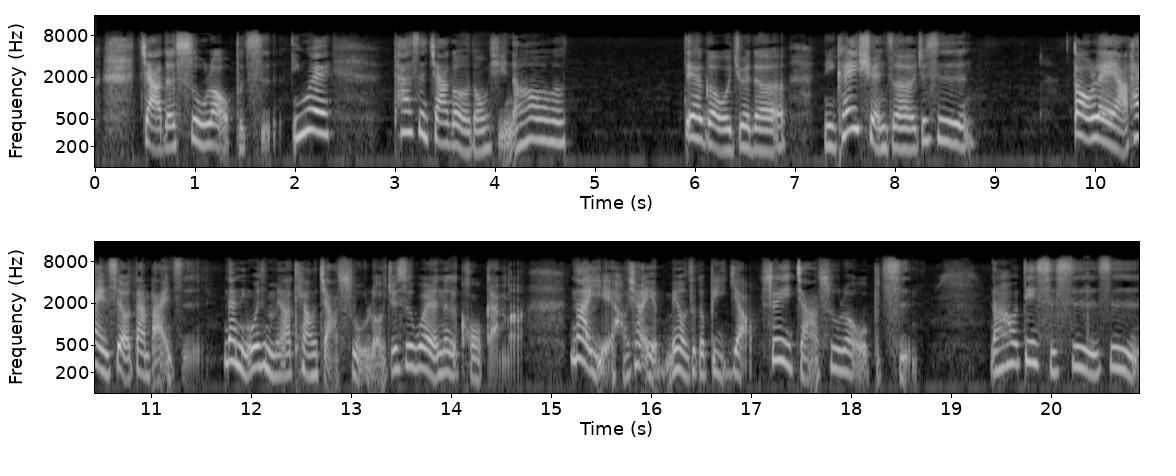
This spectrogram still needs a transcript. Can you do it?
假的素肉不吃，因为它是加工的东西。然后第二个，我觉得你可以选择就是豆类啊，它也是有蛋白质。那你为什么要挑假素肉？就是为了那个口感嘛？那也好像也没有这个必要。所以假素肉我不吃。然后第十四是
